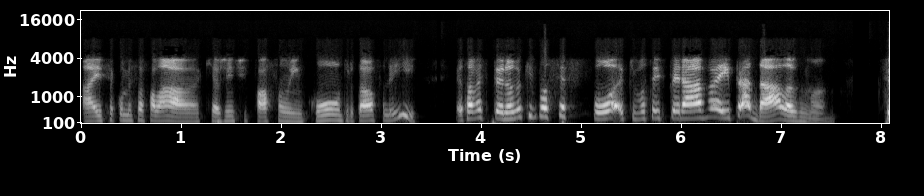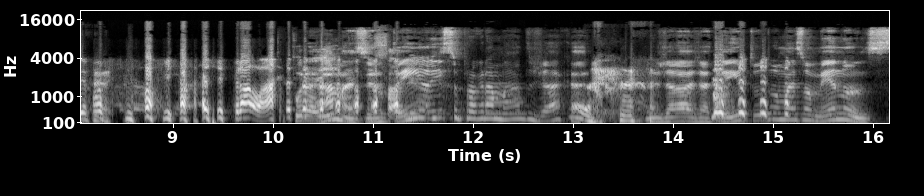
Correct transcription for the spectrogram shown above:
Aí você começou a falar que a gente faça um encontro e tal. Eu falei, ih, eu tava esperando que você for, que você esperava ir pra Dallas, mano. Você fosse uma viagem pra lá. Por aí, Ah, mas eu tenho isso programado já, cara. Eu já, já tenho tudo mais ou menos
